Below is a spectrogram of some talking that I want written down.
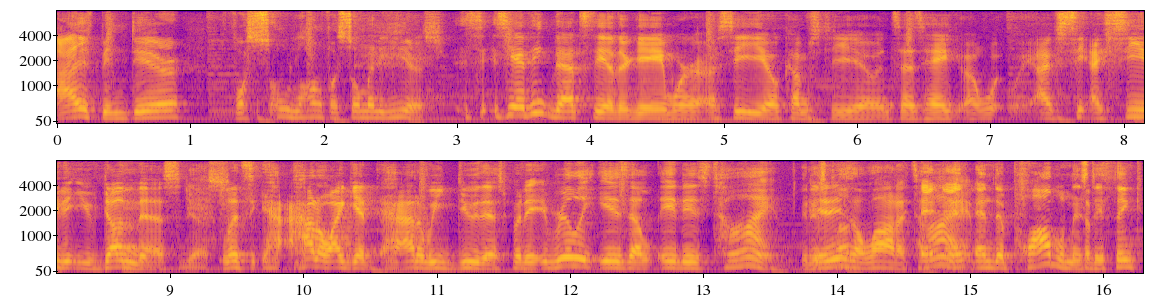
I've been there for so long, for so many years. See, I think that's the other game where a CEO comes to you and says, "Hey, uh, I see, I see that you've done this. Yes. Let's. How do I get? How do we do this? But it really is a. It is time. It is, it time. is a lot of time. And, and the problem is they think,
